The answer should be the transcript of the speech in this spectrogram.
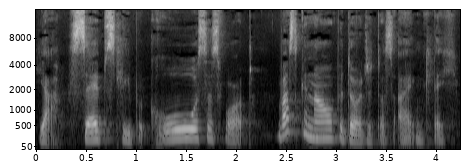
Ja, Selbstliebe, großes Wort. Was genau bedeutet das eigentlich?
